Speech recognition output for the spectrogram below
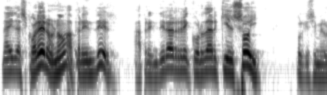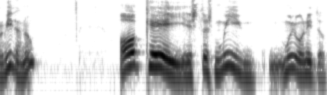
Naida Escolero, ¿no? Aprender, aprender a recordar quién soy, porque se me olvida, ¿no? Ok, esto es muy, muy bonito.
